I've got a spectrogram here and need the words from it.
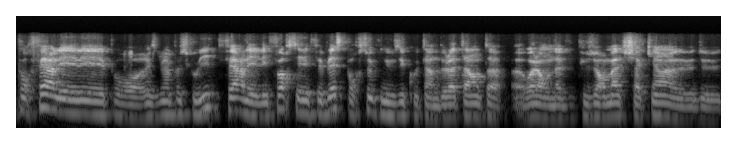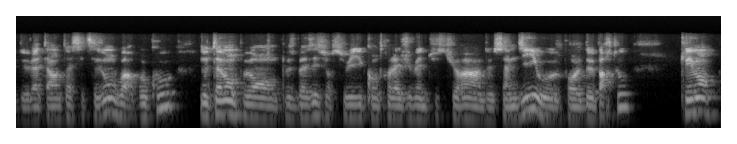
Pour faire les, pour résumer un peu ce que vous dites, faire les, forces et les faiblesses pour ceux qui nous écoutent hein, de l'Atalanta. Euh, voilà, on a vu plusieurs matchs chacun euh, de, de l'Atalanta cette saison, voire beaucoup. Notamment, on peut, on peut se baser sur celui contre la Juventus Turin de samedi ou pour le deux partout. Clément,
